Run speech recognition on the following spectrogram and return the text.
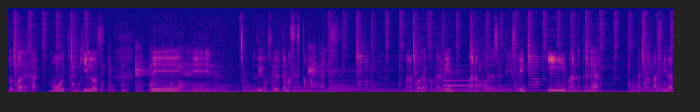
los va a dejar muy tranquilos de, eh, pues digamos que de temas estomacales. Van a poder comer bien, van a poder sentirse bien y van a tener la capacidad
